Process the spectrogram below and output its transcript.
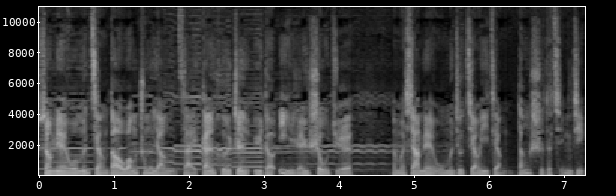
上面我们讲到王重阳在干河镇遇到一人受爵，那么下面我们就讲一讲当时的情景。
